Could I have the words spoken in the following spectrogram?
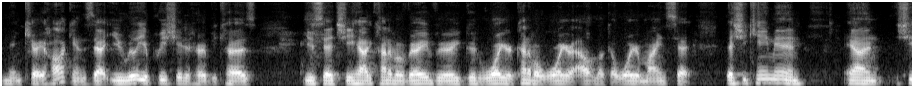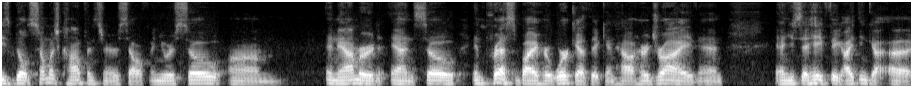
named Keri Hawkins that you really appreciated her because you said she had kind of a very very good warrior kind of a warrior outlook a warrior mindset that she came in and she's built so much confidence in herself and you were so um, enamored and so impressed by her work ethic and how her drive and and you said, "Hey, Fig, I think uh,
